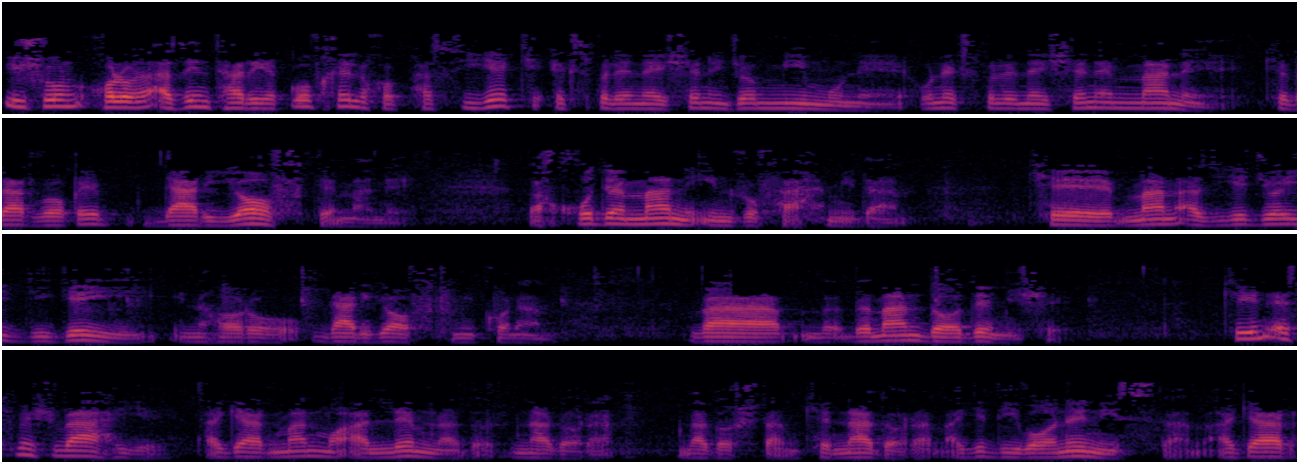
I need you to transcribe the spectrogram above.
ایشون خلاص از این طریق گفت خیلی خوب پس یک explanation اینجا میمونه. اون explanation منه که در واقع دریافت منه. و خود من این رو فهمیدم که من از یه جای دیگه ای اینها رو دریافت می‌کنم و به من داده میشه. که این اسمش وحیه. اگر من معلم ندارم نداشتم که ندارم اگه دیوانه نیستم اگر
